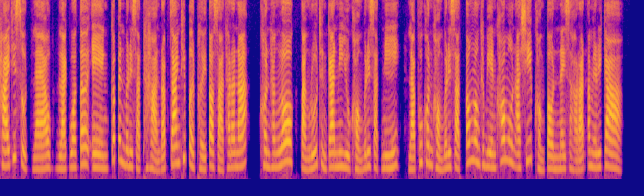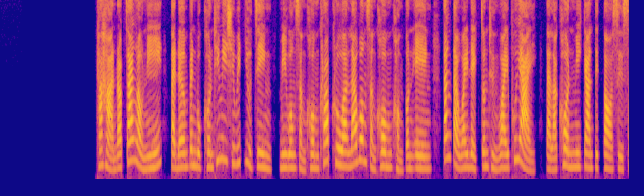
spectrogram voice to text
ท้ายที่สุดแล้ว Blackwater เองก็เป็นบริษัททหารรับจ้างที่เปิดเผยต่อสาธารณะ คนทั้งโลกต่างรู้ถึงการมีอยู่ของบริษัทนี้ และผู้คนของบริษัทต้องลงทะเบียนข้อมูลอาชีพของตนในสหรัฐอเมริกาทหารรับจ้างเหล่านี้ แต่เดิมเป็นบุคคลที่มีชีวิตอยู่จริง มีวงสังคมครอบครัวและวงสังคมของตนเอง ตั้งแต่วัยเด็กจนถึงวัยผู้ใหญ่ แต่ละคนมีการติดต่อสื่อส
